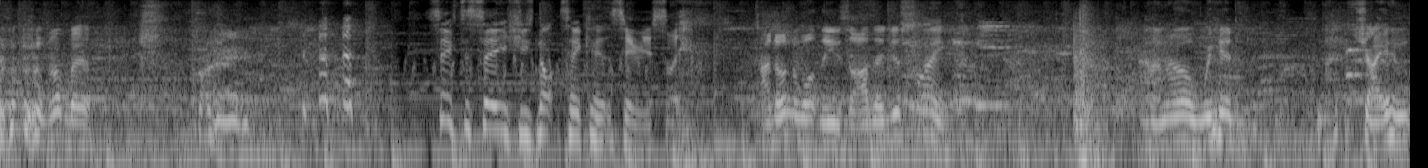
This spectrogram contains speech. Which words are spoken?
Safe to say she's not taking it seriously. I don't know what these are. They're just like I don't know, weird giant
